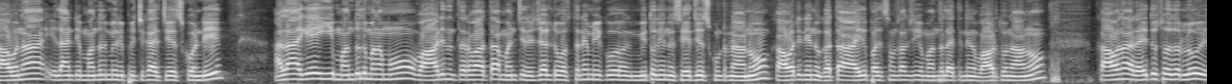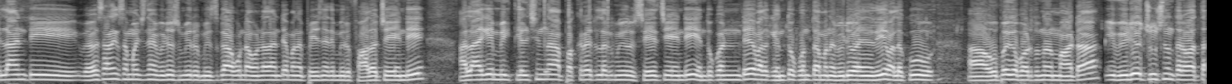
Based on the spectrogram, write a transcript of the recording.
కావున ఇలాంటి మందులు మీరు పిచికారి చేసుకోండి. అలాగే ఈ మందులు మనము వాడిన తర్వాత మంచి రిజల్ట్ వస్తేనే మీకు మీతో నేను షేర్ చేసుకుంటున్నాను. కాబట్టి నేను గత ఐదు పది సంవత్సరాల నుంచి ఈ మందులు అయితే నేను వాడుతున్నాను. కావున రైతు సోదరులు ఇలాంటి వ్యవసాయానికి సంబంధించిన వీడియోస్ మీరు మిస్ కాకుండా ఉండాలంటే మన పేజ్ అయితే మీరు ఫాలో చేయండి. అలాగే మీకు తెలిసిన పక్క రైతులకు మీరు షేర్ చేయండి. ఎందుకంటే వాళ్ళకి ఎంతో కొంత మన వీడియో అనేది వాళ్ళకు ఉపయోగపడుతుందన్నమాట. ఈ వీడియో చూసిన తర్వాత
